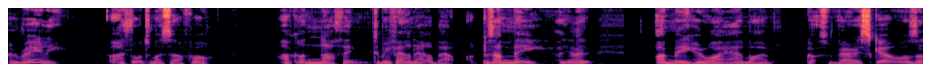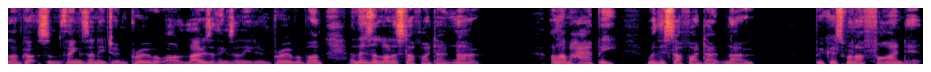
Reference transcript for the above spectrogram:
And really, I thought to myself, well, I've got nothing to be found out about because I'm me. You know, I'm me who I am. I've got some various skills and I've got some things I need to improve or loads of things I need to improve upon. And there's a lot of stuff I don't know. And I'm happy with the stuff I don't know because when I find it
